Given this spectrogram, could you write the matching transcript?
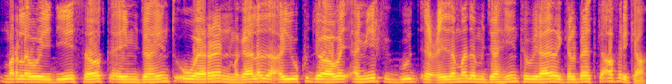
Mar la weydiiyey sababta ay mujaahidiintu u weerareen magaalada ayuu ku jawaabay amiirka guud ee ciidamada mujaahidiinta wilaayada galbeedka afrika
